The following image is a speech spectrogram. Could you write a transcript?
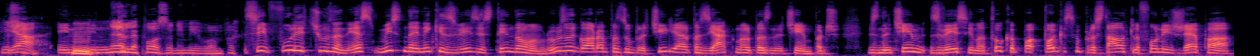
Mislim, ja, in, Hmm. in Ne lepo zanimivo, ampak Si fully čuden. Jaz mislim, da je nekaj zvezi s tem, da imam ruza gor ali pa z oblačili ali pa z jakno ali pa z nečem. Pač z nečem zvezi ima to, ker po, po, sem prestavil telefon iz žepa,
